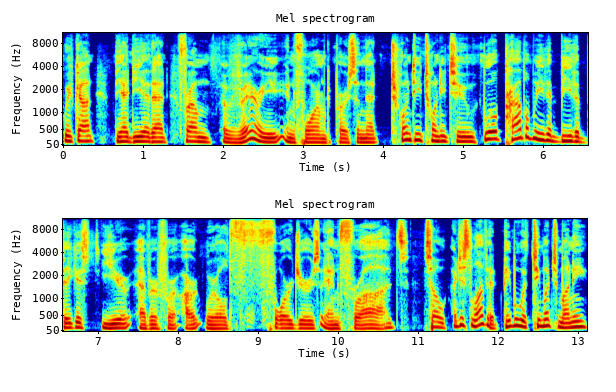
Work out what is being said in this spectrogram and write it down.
we've got the idea that from a very informed person that 2022 will probably be the biggest year ever for art world forgers and frauds. So I just love it. People with too much money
